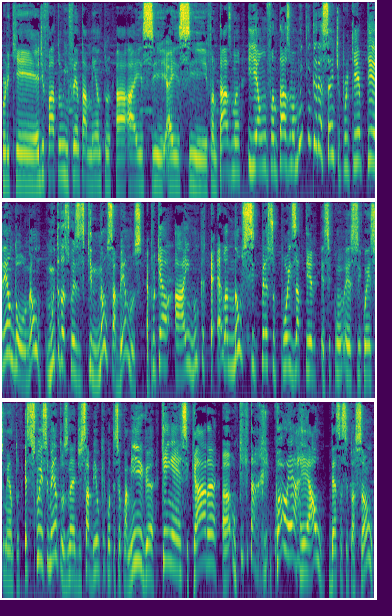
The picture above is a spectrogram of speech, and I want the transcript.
porque é de fato o um enfrentamento a, a, esse, a esse fantasma e é um fantasma muito interessante, porque, querendo ou não, muitas das coisas que não sabemos é porque a AI nunca. Ela não se pressupôs a ter esse, esse conhecimento. Esses conhecimentos, né, de saber o que aconteceu com a amiga, quem é esse cara, ah, o que que tá. Qual é a real dessa situação,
